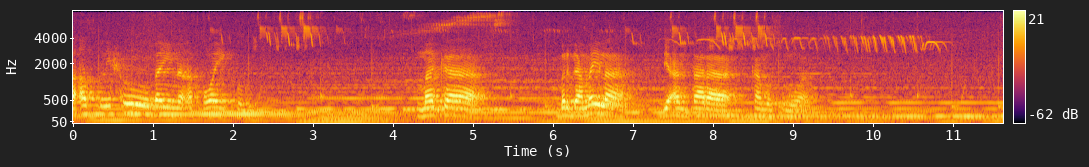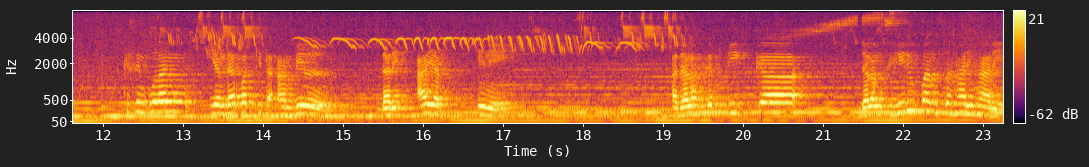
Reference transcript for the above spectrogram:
Fa'aslihu baina akhwaikum. Maka berdamailah di antara kamu semua. Kesimpulan yang dapat kita ambil dari ayat ini adalah ketika dalam kehidupan sehari-hari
